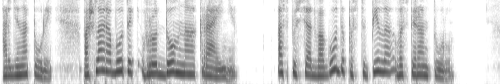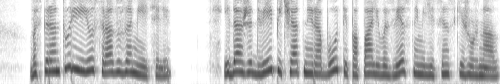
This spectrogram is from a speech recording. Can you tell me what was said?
ординатуры, пошла работать в роддом на окраине, а спустя два года поступила в аспирантуру. В аспирантуре ее сразу заметили, и даже две печатные работы попали в известный медицинский журнал.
